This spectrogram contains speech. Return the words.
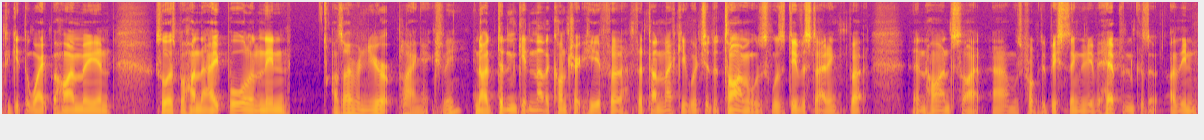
to get the weight behind me, and was always behind the eight ball. And then I was over in Europe playing actually. You know, I didn't get another contract here for, for Taranaki, which at the time was, was devastating, but in hindsight um, was probably the best thing that ever happened because I then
